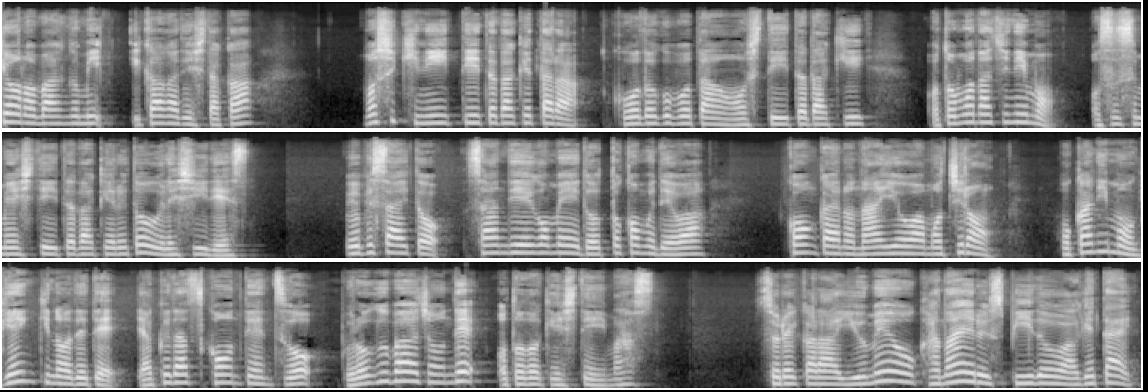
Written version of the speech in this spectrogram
今日の番組いかがでしたか？もし気に入っていただけたら、購読ボタンを押していただき、お友達にもおすすめしていただけると嬉しいです。ウェブサイトサンディエゴメイドットコムでは、今回の内容はもちろん、他にも元気の出て役立つコンテンツをブログバージョンでお届けしています。それから夢を叶えるスピードを上げたい。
